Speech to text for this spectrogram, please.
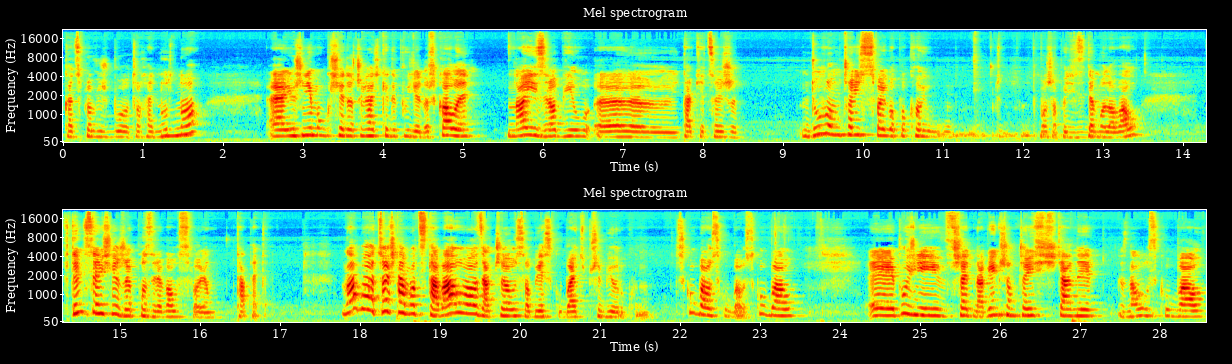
Kacprowi już było trochę nudno. E, już nie mógł się doczekać, kiedy pójdzie do szkoły. No i zrobił e, takie coś, że dużą część swojego pokoju, można powiedzieć, zdemolował. W tym sensie, że pozrywał swoją tapetę. No bo coś tam odstawało, zaczął sobie skubać przy biurku. Skubał, skubał, skubał. E, później wszedł na większą część ściany, znowu skubał.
